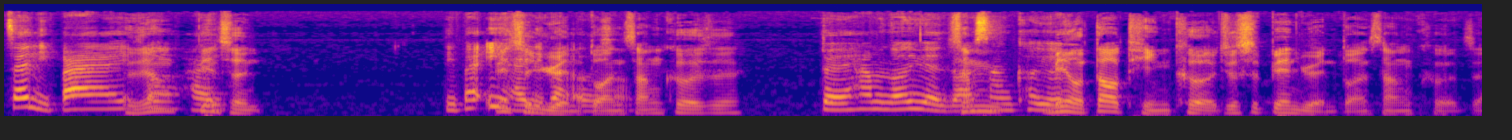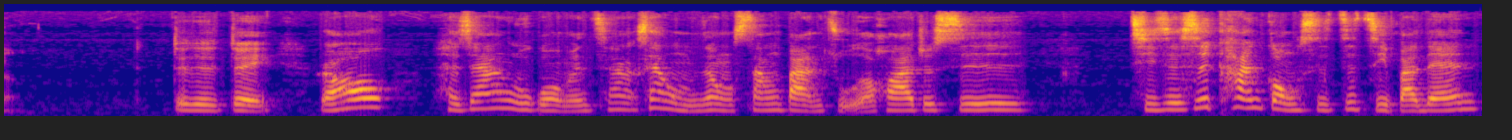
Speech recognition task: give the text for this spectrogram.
在礼拜好像二还变成礼拜一还是远端？上课是？对他们都是远端上课，没有到停课，就是变远端上课这样。对对对，然后好像如果我们像像我们这种上班族的话，就是其实是看公司自己吧。但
